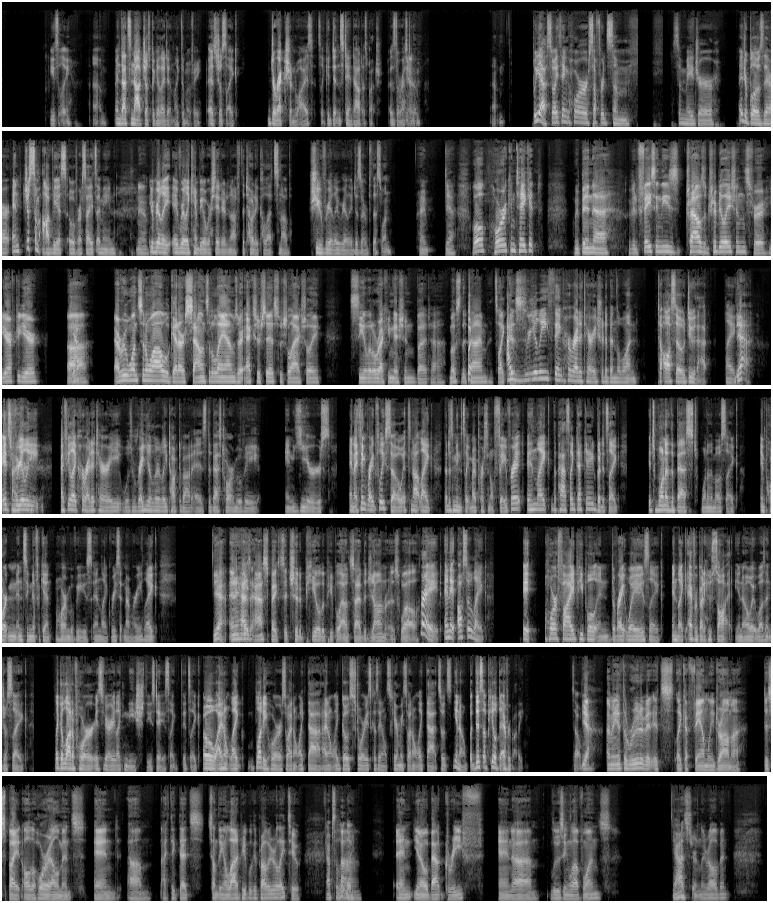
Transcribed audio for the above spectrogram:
easily. Um, and that's not just because I didn't like the movie. It's just like direction wise, it's like it didn't stand out as much as the rest of them. Um, but yeah, so I think horror suffered some some major major blows there, and just some obvious oversights. I mean, Yeah, it really it really can't be overstated enough. The Toni Collette snub, she really really deserved this one. right. Yeah. Well, horror can take it. We've been uh, we've been facing these trials and tribulations for year after year. Uh, Yeah. Every once in a while, we'll get our Sounds of the Lambs or Exorcist, which will actually see a little recognition. But uh, most of the But time, it's like this. I really think Hereditary should have been the one to also do that. Like, yeah. it's I really. agree. I feel like Hereditary was regularly talked about as the best horror movie in years, and I think rightfully so. It's not like that doesn't mean it's like my personal favorite in like the past like decade, but it's like it's one of the best, one of the most like important and significant horror movies in like recent memory. Like, Yeah, and it has It- aspects that should appeal to people outside the genre as well. right and it also like it horrified people in the right ways like and like everybody who saw it you know it wasn't just like like a lot of horror is very like niche these days like it's like oh i don't like bloody horror so i don't like that i don't like ghost stories because they don't scare me so i don't like that so it's you know but this appealed to everybody so Yeah, I mean, at the root of it, it's like a family drama, despite all the horror elements, and um, I think that's something a lot of people could probably relate to. absolutely Um, and you know about grief and um, losing loved ones. yeah That's certainly relevant.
